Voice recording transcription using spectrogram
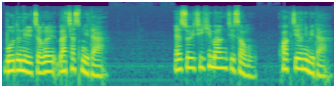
모든 일정을 마쳤습니다. SOH 희망지성 곽지연입니다.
